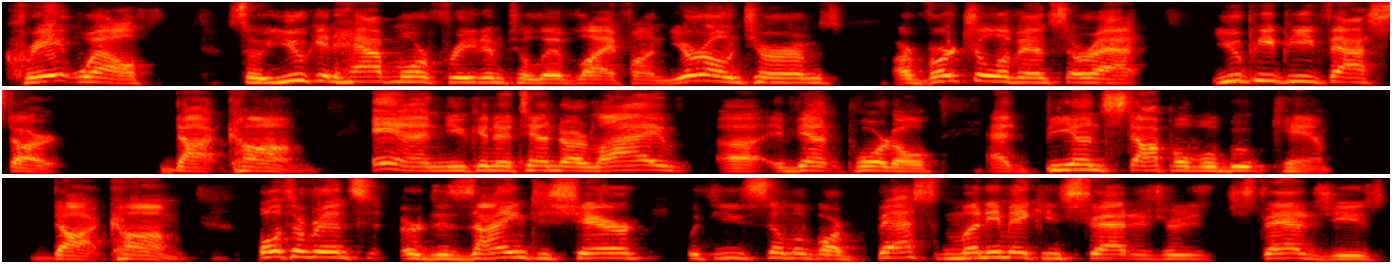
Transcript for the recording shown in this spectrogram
create wealth, so you can have more freedom to live life on your own terms, our virtual events are at uppfaststart.com. And you can attend our live uh, event portal at beunstoppablebootcamp.com. Both events are designed to share with you some of our best money making strategies, strategies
